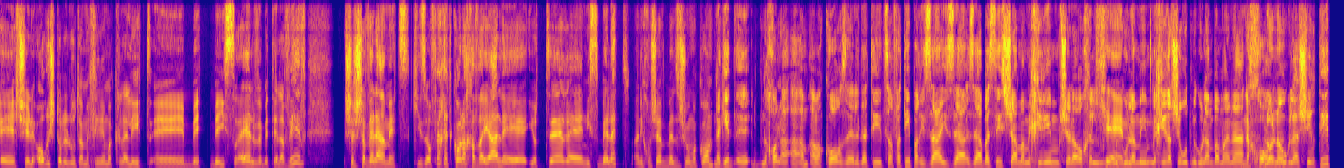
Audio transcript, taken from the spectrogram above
אה, שלאור השתוללות המחירים הכללית אה, בישראל ובתל אביב, ששווה לאמץ, כי זה הופך את כל החוויה ליותר אה, נסבלת, אני חושב, באיזשהו מקום. נגיד, אה, נכון, המקור זה לדעתי צרפתי, פריזאי, זה, זה הבסיס, שם המחירים של האוכל כן. מגולמים, מחיר השירות מגולם במנה, נכון. לא נהוג להשאיר טיפ.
